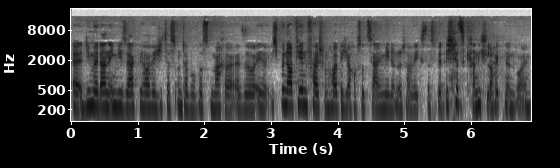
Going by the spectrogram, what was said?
äh, die mir dann irgendwie sagt, wie häufig ich das unterbewusst mache. Also äh, ich bin auf jeden Fall schon häufig auch auf sozialen Medien unterwegs. Das würde ich jetzt gar nicht leugnen wollen.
